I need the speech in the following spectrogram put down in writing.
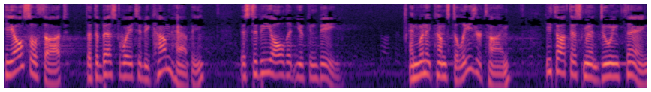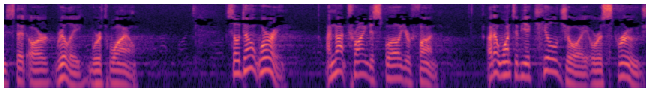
He also thought that the best way to become happy is to be all that you can be. And when it comes to leisure time, he thought this meant doing things that are really worthwhile. So don't worry. I'm not trying to spoil your fun. I don't want to be a killjoy or a Scrooge.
